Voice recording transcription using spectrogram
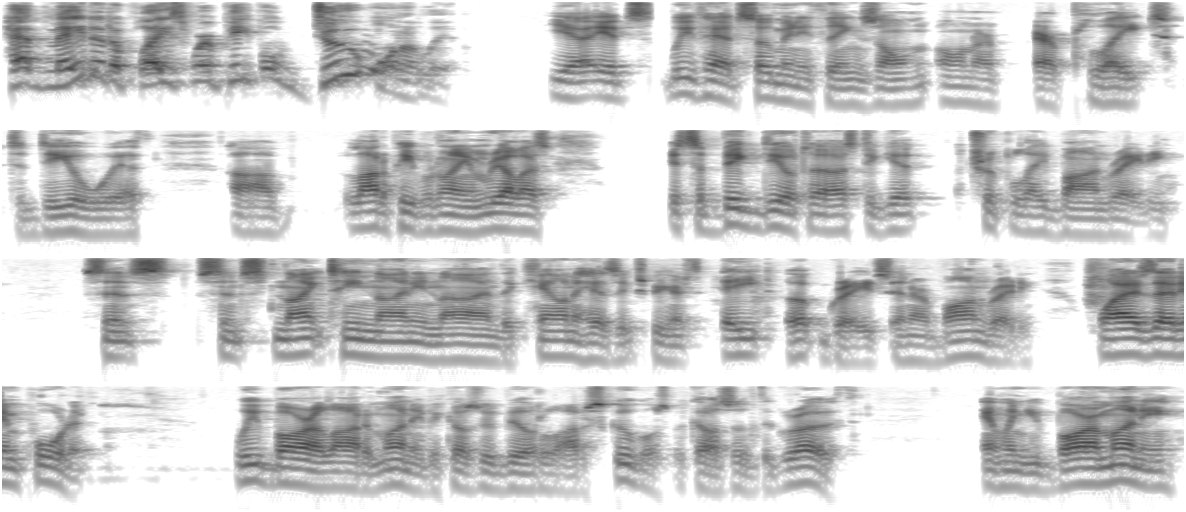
have made it a place where people do want to live. Yeah, it's we've had so many things on on our, our plate to deal with. Uh, a lot of people don't even realize it's a big deal to us to get a AAA bond rating. Since since 1999, the county has experienced eight upgrades in our bond rating. Why is that important? We borrow a lot of money because we build a lot of schools because of the growth. And when you borrow money,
